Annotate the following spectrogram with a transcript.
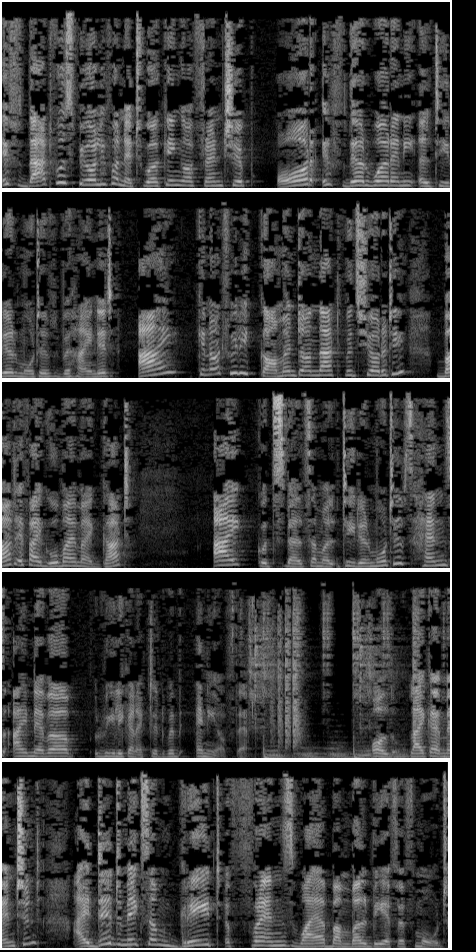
if that was purely for networking or friendship, or if there were any ulterior motives behind it, I cannot really comment on that with surety. But if I go by my gut, I could smell some ulterior motives, hence, I never really connected with any of them. Although, like I mentioned, I did make some great friends via Bumble BFF mode,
